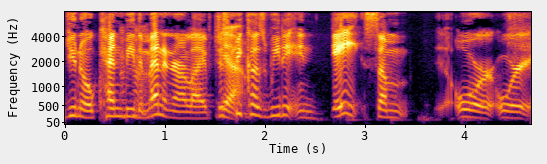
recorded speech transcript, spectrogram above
you know, can be the Mhm. men in our life just Yeah. because we didn't date some or or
